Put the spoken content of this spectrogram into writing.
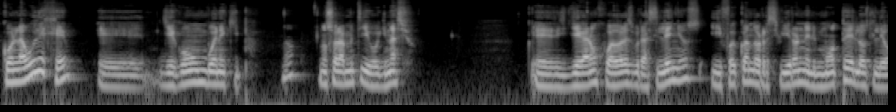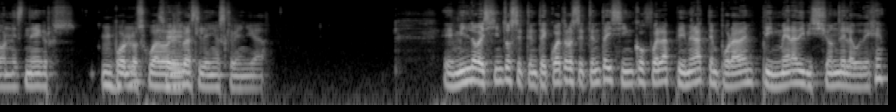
Con la UDG eh, llegó un buen equipo, ¿no? No solamente llegó Ignacio. Eh, llegaron jugadores brasileños y fue cuando recibieron el mote de los Leones Negros por los jugadores sí. brasileños que habían llegado. En 1974-75 fue la primera temporada en primera división de la UDG.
